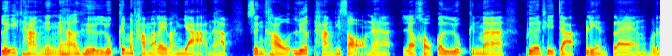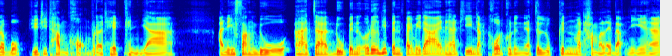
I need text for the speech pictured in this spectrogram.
หรืออีกทางหนึ่งนะฮะก็คือลุกขึ้นมาทำอะไรบางอย่างนะครับ ซึ่งเขาเลือกทางที่2นะฮะแล้วเขาก็ลุกขึ้นมา เพื่อที่จะเปลี่ยนแปลงระบบยุติธรรมของประเทศเคนยา อันนี้ฟังดูอาจจะดูเป็นเรื่องที่เป็นไปไม่ได้นะฮะที่นักโทษคนหนึ่งเนี่ยจะลุกขึ้นมาทำอะไรแบบนี้นะฮะ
